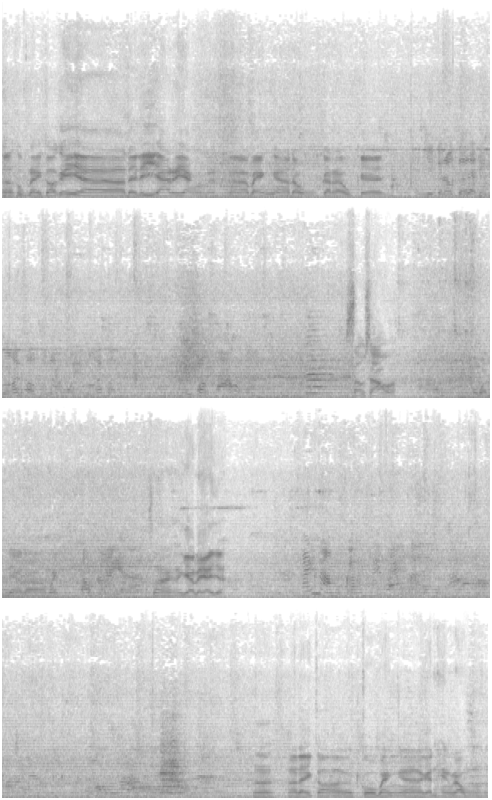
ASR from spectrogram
À, khúc này có cái à, đại lý Arian à, bán à, đầu karaoke. Hình như karaoke là điểm mới không? Bữa nào mua điểm mới không? Điểm sáu rồi sáu sáu hả? Ờ, còn mình nhà là mấy? Sáu hai à. Sao ra lẻ vậy? Mấy năm cỡ mấy tháng rồi à, ở đây có cô bán à, gánh hàng rong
